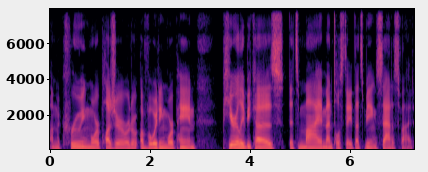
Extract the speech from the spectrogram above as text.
I'm accruing more pleasure or avoiding more pain purely because it's my mental state that's being satisfied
